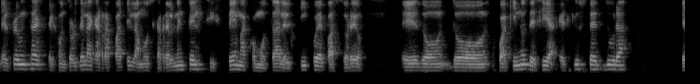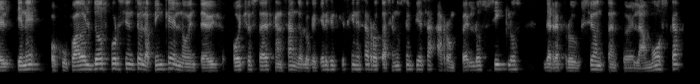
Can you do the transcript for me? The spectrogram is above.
él pregunta el control de la garrapata y la mosca. Realmente el sistema como tal, el tipo de pastoreo. Eh, don, don Joaquín nos decía, es que usted dura, él tiene ocupado el 2% de la finca y el 98% está descansando. Lo que quiere decir que es que en esa rotación usted empieza a romper los ciclos de reproducción, tanto de la mosca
